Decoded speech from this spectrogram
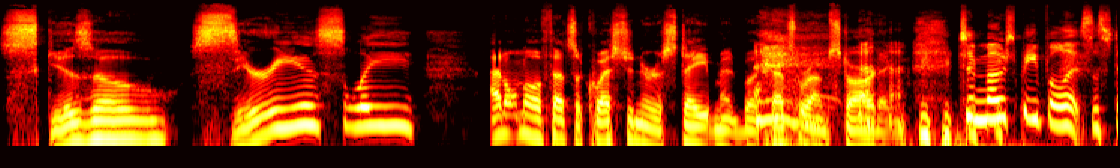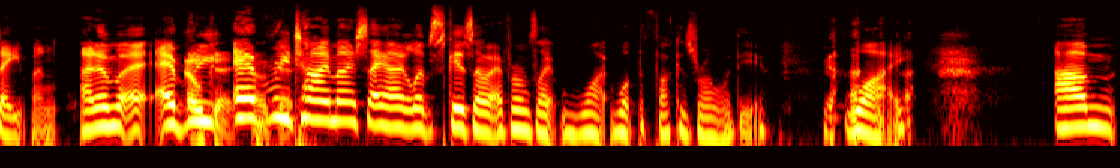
Skizzo? Seriously? I don't know if that's a question or a statement, but that's where I'm starting. to most people, it's a statement. I know every Okay, every okay. time I say I love Skizzo, everyone's like, "What? What the fuck is wrong with you? Why?" um,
